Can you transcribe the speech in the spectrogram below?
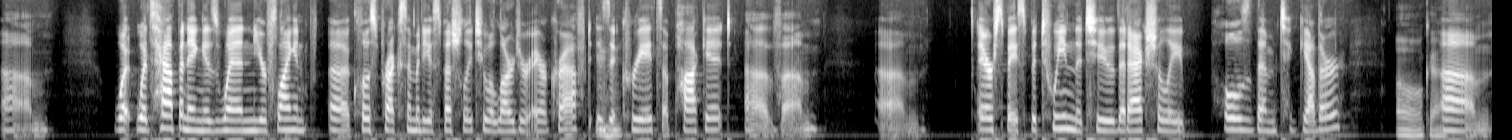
Um, what what's happening is when you're flying in uh, close proximity, especially to a larger aircraft, is mm-hmm. it creates a pocket of um, um, airspace between the two that actually pulls them together Oh, okay. Um,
